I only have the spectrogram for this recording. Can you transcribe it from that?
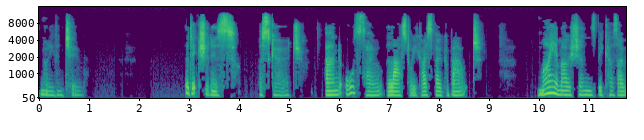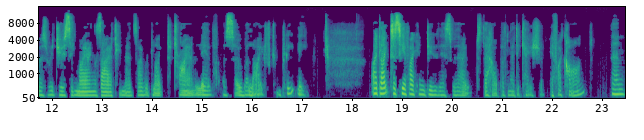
not even two. Addiction is a scourge. And also, last week I spoke about my emotions because I was reducing my anxiety meds. I would like to try and live a sober life completely. I'd like to see if I can do this without the help of medication. If I can't, then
